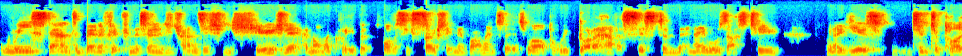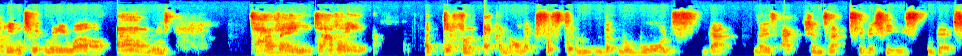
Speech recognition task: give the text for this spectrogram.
we stand to benefit from this energy transition hugely economically, but obviously socially and environmentally as well. But we've got to have a system that enables us to, you know, use to, to plug into it really well and to have a to have a a different economic system that rewards that those actions and activities that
